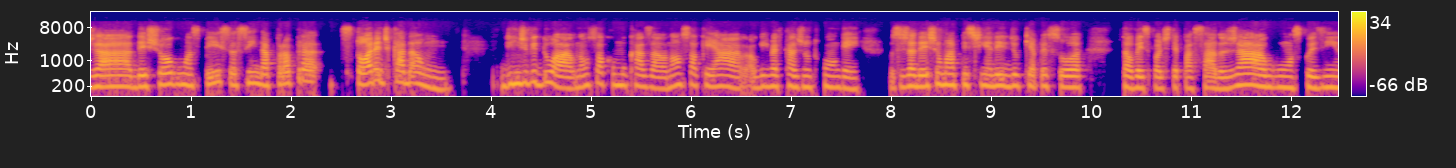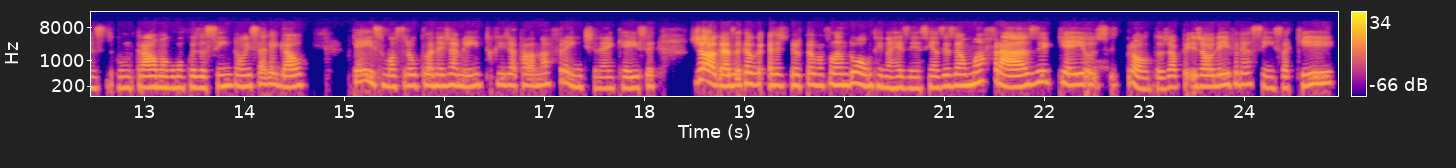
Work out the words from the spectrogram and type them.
já deixou algumas pistas, assim, da própria história de cada um, individual, não só como casal, não só que, ah, alguém vai ficar junto com alguém. Você já deixa uma pistinha ali do que a pessoa talvez pode ter passado já, algumas coisinhas, um trauma, alguma coisa assim. Então, isso é legal que é isso, mostra o planejamento que já tá lá na frente, né? Que aí você joga, eu estava falando ontem na resenha, assim, às vezes é uma frase que aí eu, pronto, eu já, já olhei e falei assim, isso aqui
